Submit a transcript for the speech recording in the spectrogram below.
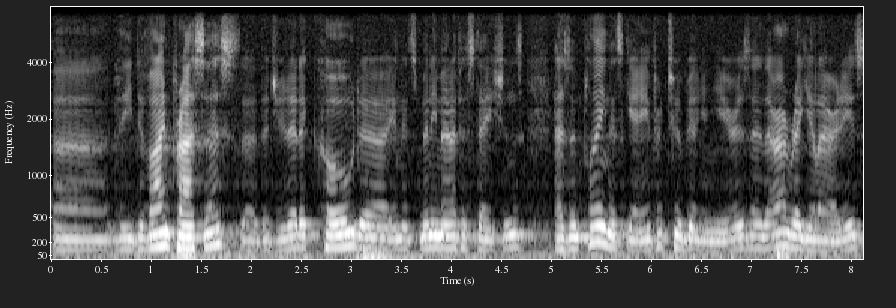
Uh, the divine process, uh, the genetic code uh, in its many manifestations, has been playing this game for two billion years, and there are regularities.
